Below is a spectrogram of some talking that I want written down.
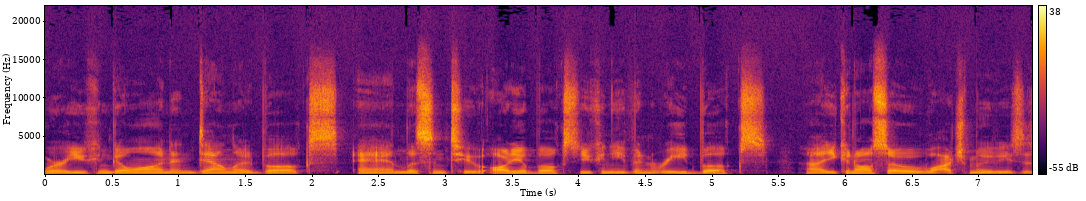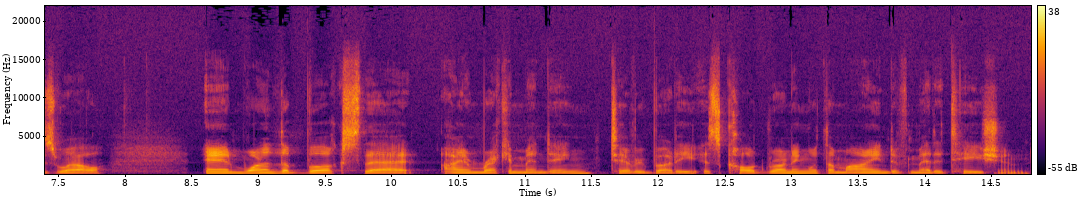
where you can go on and download books and listen to audiobooks. You can even read books. Uh, you can also watch movies as well. And one of the books that I am recommending to everybody is called Running with the Mind of Meditation.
